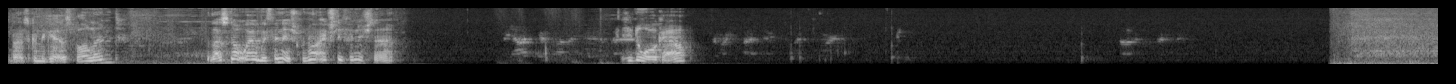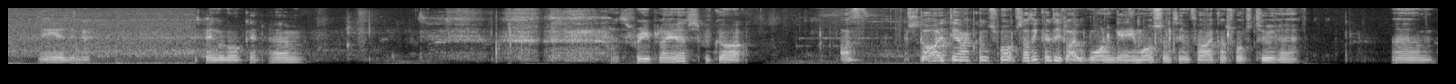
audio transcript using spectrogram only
that's gonna get us Volland. But that's not where we finished. We're not actually finished there. Is he gonna walk out? He is, he? He's penguin walking. Um, three players. We've got. I've started the icon swaps. I think I did like one game or something for icon swaps two here. Um,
